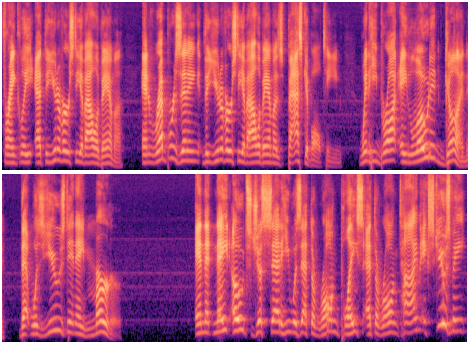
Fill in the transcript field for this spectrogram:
frankly, at the University of Alabama and representing the University of Alabama's basketball team when he brought a loaded gun that was used in a murder and that Nate Oats just said he was at the wrong place at the wrong time. Excuse me.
